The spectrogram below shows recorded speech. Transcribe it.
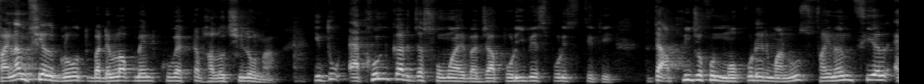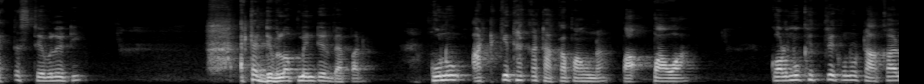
ফাইনান্সিয়াল গ্রোথ বা ডেভেলপমেন্ট খুব একটা ভালো ছিল না। কিন্তু এখনকার যা সময় বা যা পরিবেশ পরিস্থিতি তাতে আপনি যখন মকরের মানুষ ফাইনান্সিয়াল একটা স্টেবিলিটি একটা ডেভেলপমেন্টের ব্যাপার, কোনো আটকে থাকা টাকা পাওনা পাওয়া, কর্মক্ষেত্রে কোনো টাকার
